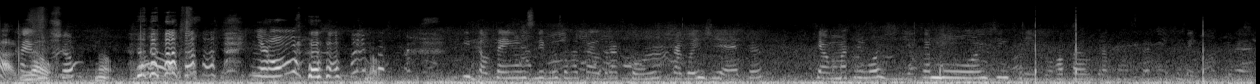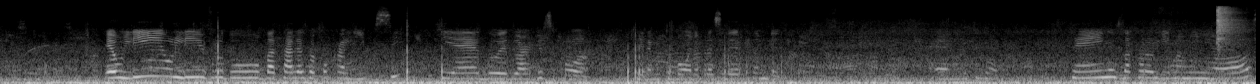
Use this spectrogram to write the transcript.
Ah, Caiu não. no chão? Não. Não. Então, tem os livros do Rafael Dracon, Dragões de Éter, que é uma trilogia, que é muito incrível. O Rafael Dracon escreve muito bem. né? Eu li o livro do Batalhas do Apocalipse, que é do Eduardo Spohr. que Ele é muito bom, ele é brasileiro também. Tem os da Carolina Munhoz,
